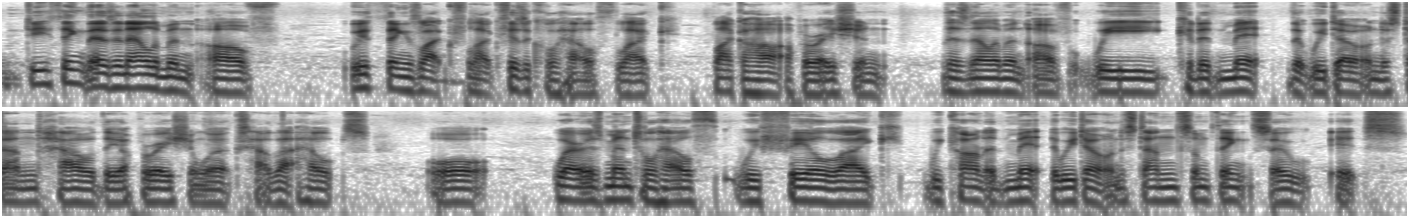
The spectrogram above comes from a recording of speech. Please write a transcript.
do you think there's an element of with things like like physical health, like like a heart operation? There's an element of we can admit that we don't understand how the operation works, how that helps, or whereas mental health, we feel like we can't admit that we don't understand something, so it's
